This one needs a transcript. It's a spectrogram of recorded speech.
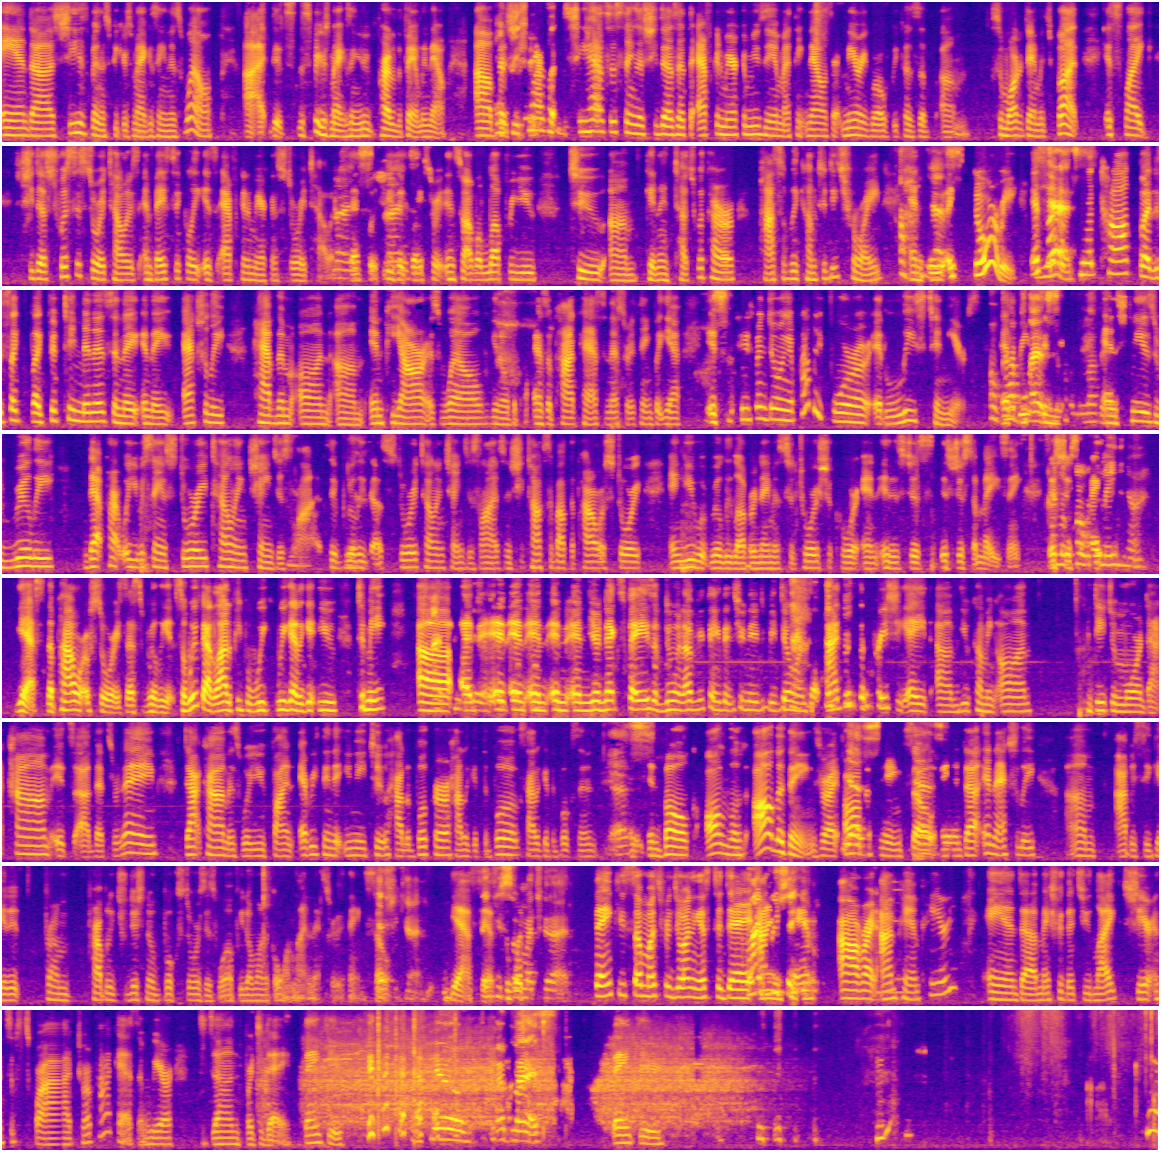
and uh, she has been in Speakers Magazine as well. Uh, it's the Speakers Magazine. You're part of the family now. Uh, but she has, she has this thing that she does at the African American Museum. I think now it's at Marygrove because of um, some water damage. But it's like she does twisted storytellers, and basically it's African American storytellers. Nice, That's what she's nice. a great story. And so I would love for you to um, get in touch with her possibly come to Detroit oh, and do a story. It's yes. like a talk, but it's like like 15 minutes, and they and they actually have them on um, NPR as well, you know, the, as a podcast and that sort of thing. But yeah, it's she's been doing it probably for at least 10 years. Oh, God bless. And she is really that part where you were saying storytelling changes lives. It really does. Storytelling changes lives. And she talks about the power of story. And you would really love her. name is Satori Shakur. And it is just, it's just amazing. It's just amazing. Yes, the power of stories. That's really it. So we've got a lot of people we we got to get you to meet uh and, and, and and and your next phase of doing everything that you need to be doing. But I just appreciate um you coming on deidramoore.com. It's uh, that's her name. Dot com is where you find everything that you need to, how to book her, how to get the books, how to get the books in yes. in, bulk, all of those, all the things, right? Yes. All the things. So yes. and uh, and actually, um, obviously get it from probably traditional bookstores as well if you don't want to go online and that sort of thing. So yes, you can. Yes, thank yes. you so, so what, much for that. Thank you so much for joining us today. I appreciate you. All right, I'm Pam Perry and uh, make sure that you like, share, and subscribe to our podcast. And we are done for today. Thank you. Thank you. God bless. Thank you.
